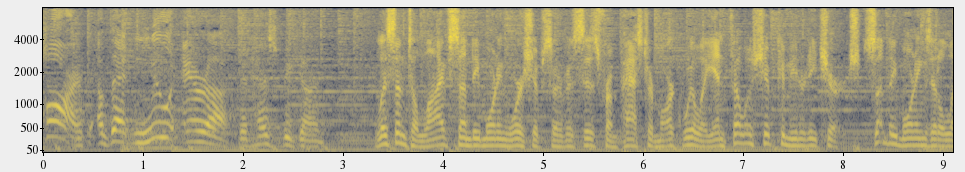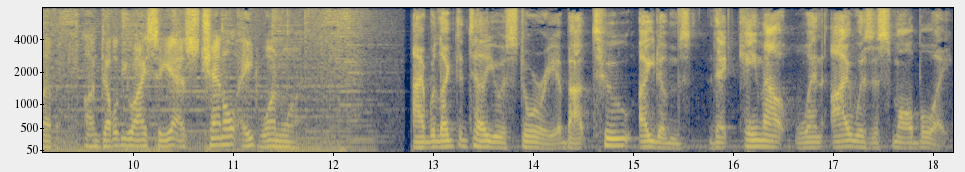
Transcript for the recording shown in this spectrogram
part of that new era that has begun. Listen to live Sunday morning worship services from Pastor Mark Willie and Fellowship Community Church, Sunday mornings at 11 on WICS Channel 811. I would like to tell you a story about two items that came out when I was a small boy.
